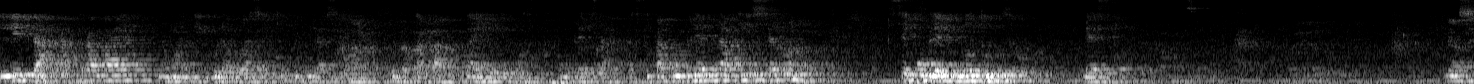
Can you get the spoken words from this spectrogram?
l'État travaille, nous demandons collaboration toute population pour nous capables une réponse à problème. Parce que ce n'est pas un problème de la police seulement, c'est un problème de nous tous. Merci. Merci,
